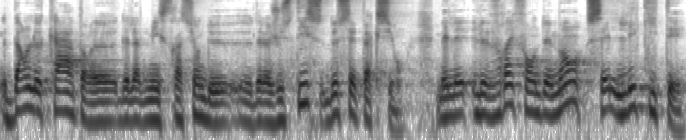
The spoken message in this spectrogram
dans le cadre de l'administration de, la justice de cette action. Mais le vrai fondement, c'est l'équité.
